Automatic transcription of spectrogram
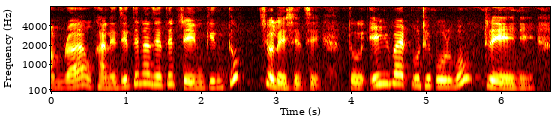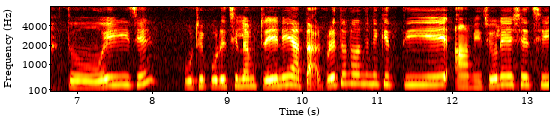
আমরা ওখানে যেতে না যেতে ট্রেন কিন্তু চলে এসেছে। তো এইবার উঠে পড়ব ট্রেনে। তো এই যে উঠে পড়েছিলাম ট্রেনে আর তারপরে তো নন্দিনীকে দিয়ে আমি চলে এসেছি।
